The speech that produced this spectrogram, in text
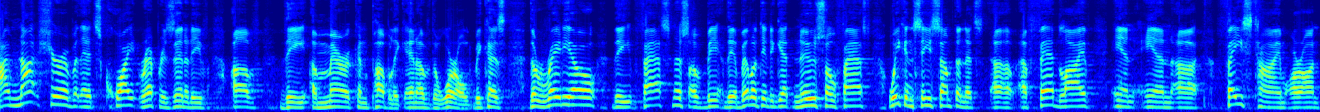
I'm not sure that it's quite representative of the American public and of the world because the radio, the fastness of being, the ability to get news so fast, we can see something that's uh, fed live in in uh, FaceTime or on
